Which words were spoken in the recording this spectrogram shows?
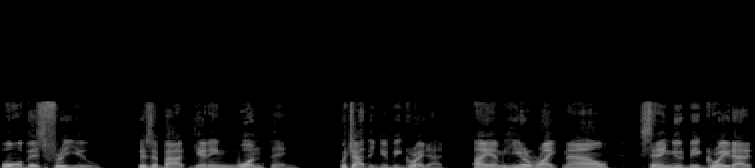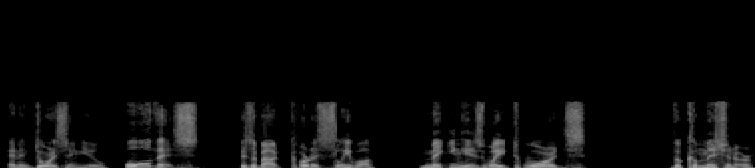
all this for you is about getting one thing, which I think you'd be great at. I am here right now saying you'd be great at it and endorsing you. All this is about Curtis Sliwa making his way towards the commissioner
